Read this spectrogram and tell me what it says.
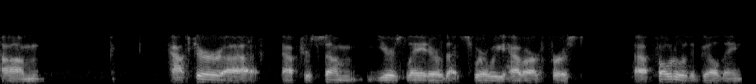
Um, after uh, after some years later, that's where we have our first uh, photo of the building.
